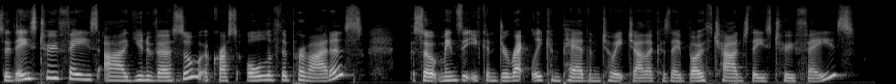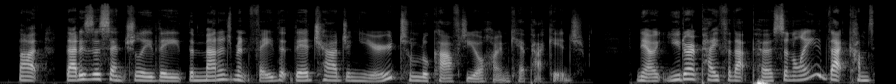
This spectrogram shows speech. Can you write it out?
So these two fees are universal across all of the providers, so it means that you can directly compare them to each other because they both charge these two fees. But that is essentially the, the management fee that they're charging you to look after your home care package. Now, you don't pay for that personally, that comes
